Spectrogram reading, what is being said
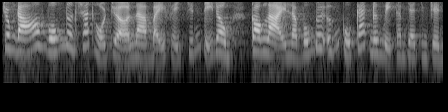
Trong đó, vốn ngân sách hỗ trợ là 7,9 tỷ đồng, còn lại là vốn đối ứng của các đơn vị tham gia chương trình.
